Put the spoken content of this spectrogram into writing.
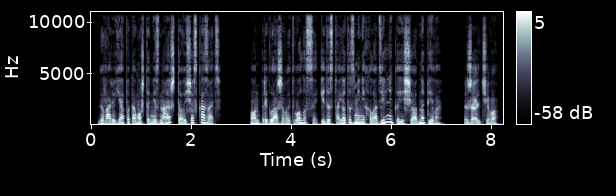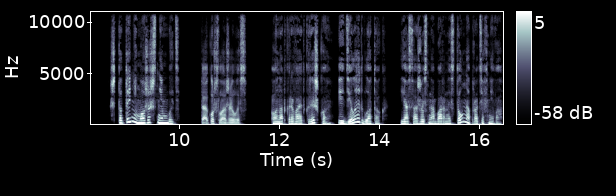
— говорю я, потому что не знаю, что еще сказать. Он приглаживает волосы и достает из мини-холодильника еще одно пиво. «Жаль чего?» «Что ты не можешь с ним быть». «Так уж сложилось». Он открывает крышку и делает глоток. Я сажусь на барный стул напротив него.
